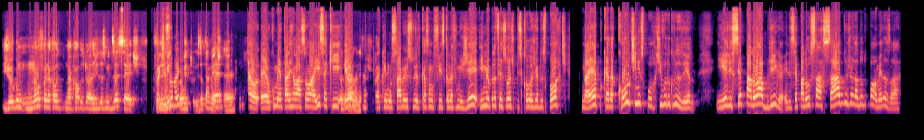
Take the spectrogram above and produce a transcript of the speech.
jogo não foi na Copa, na Copa do Brasil de 2017. Foi, foi 2018, exatamente. É. É. Então, é, o comentário em relação a isso é que eu, eu pra quem não sabe, eu estudo educação física no FMG e meu professor de psicologia do esporte, na época, era coaching esportivo do Cruzeiro. E ele separou a briga, ele separou o Sassá do jogador do Palmeiras lá.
